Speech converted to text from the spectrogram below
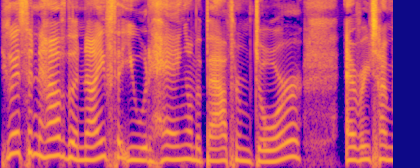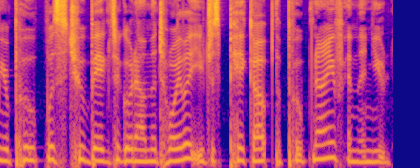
"You guys didn't have the knife that you would hang on the bathroom door every time your poop was too big to go down the toilet. You just pick up the poop knife and then you'd."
